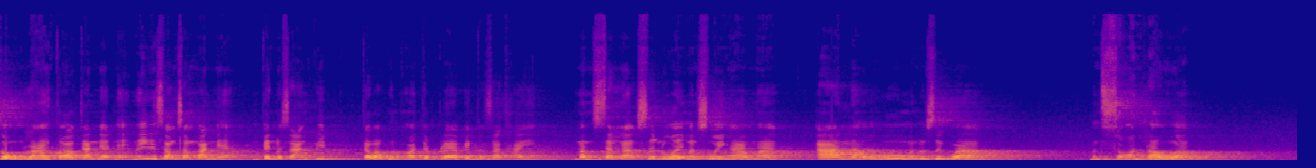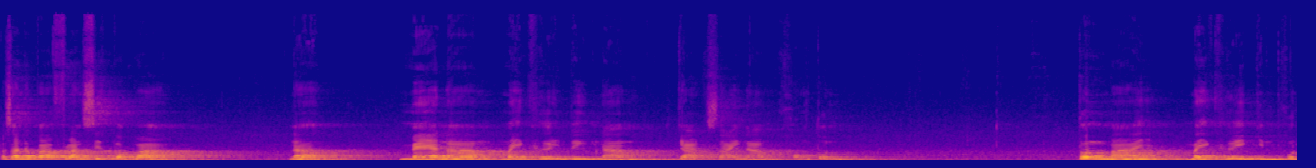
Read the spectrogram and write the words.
ส่งลน์ต่อกันเนี่ยในในสองสามวันเนี่ยเป็นภาษาอังกฤษ แต่ว่าคุณพ่อจะแปลเป็นภาษาไทย มันสละสลวยมันสวยงามมาก อ่านแล้วโอ้โหมันรู้สึกว่ามันสอนเราอะพระสันตะปาฟรานซิสบอกว่านะแม่น้ำไม่เคยดื่มน้ำ จากสายน้ำของตน ต้นไม้ไม่เคยกินผล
